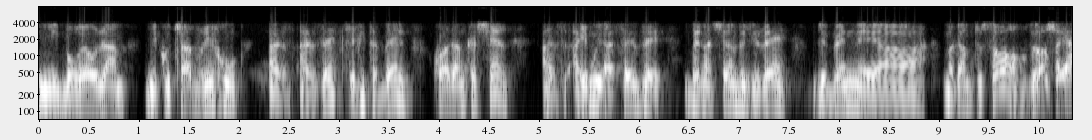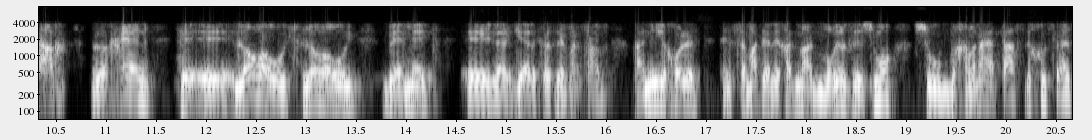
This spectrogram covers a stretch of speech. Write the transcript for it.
מבורא עולם, מקודשיו בריחו, אז על זה צריך להתאבל כל אדם כשר, אז האם הוא יעשה את זה בין השם וזה לבין אה, מדאם טוסו? זה לא שייך. ולכן אה, אה, לא ראוי, לא ראוי באמת אה, להגיע לכזה מצב. אני יכול, שמעתי על אחד מהמורים לפי שמו, שהוא בכוונה היה טס לחוץ לארץ,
